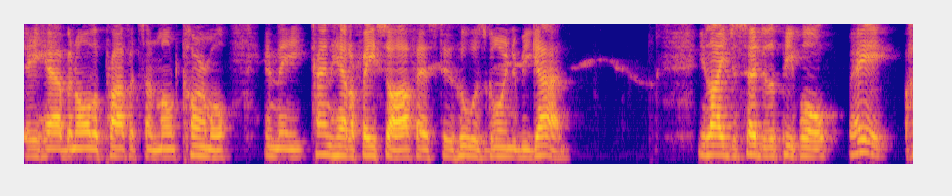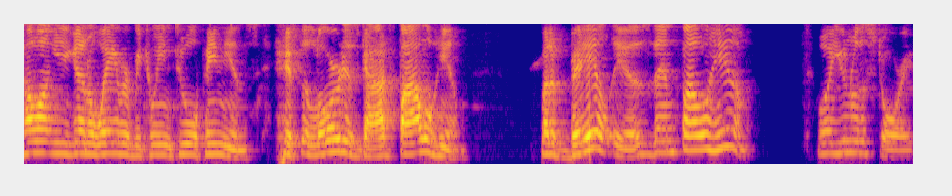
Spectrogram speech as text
Ahab and all the prophets on Mount Carmel, and they kind of had a face off as to who was going to be God. Elijah said to the people, Hey, how long are you going to waver between two opinions? If the Lord is God, follow him. But if Baal is, then follow him. Well, you know the story.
